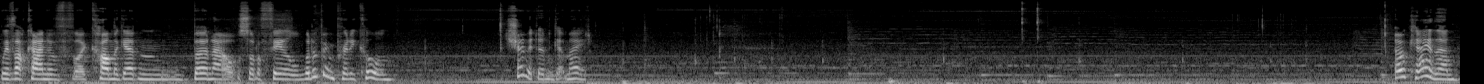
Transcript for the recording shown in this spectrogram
with that kind of like Carmageddon burnout sort of feel would have been pretty cool. Shame it didn't get made. Okay then.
